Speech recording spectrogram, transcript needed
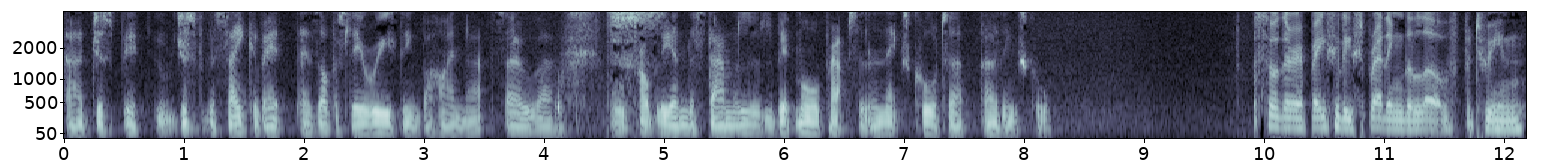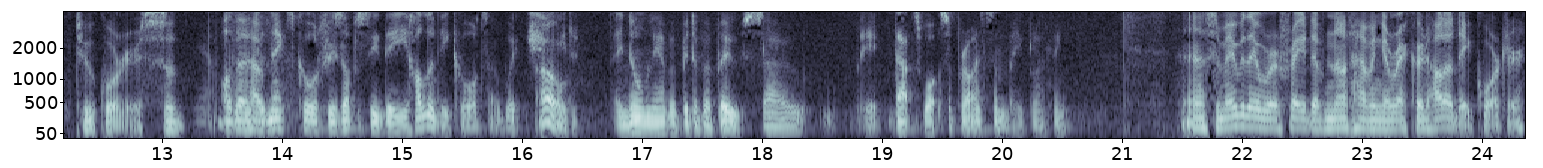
uh, just be, just for the sake of it. There's obviously a reasoning behind that, so uh, we'll probably understand a little bit more perhaps in the next quarter earnings call. So they're basically spreading the love between two quarters. So Although have- the next quarter is obviously the holiday quarter, which Oh. you know, they normally have a bit of a boost. So it, that's what surprised some people, I think. Uh, so maybe they were afraid of not having a record holiday quarter.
